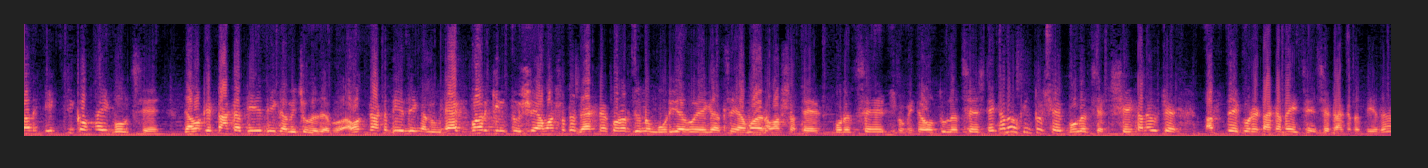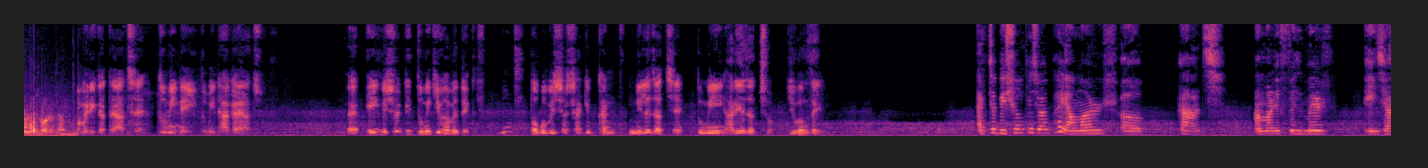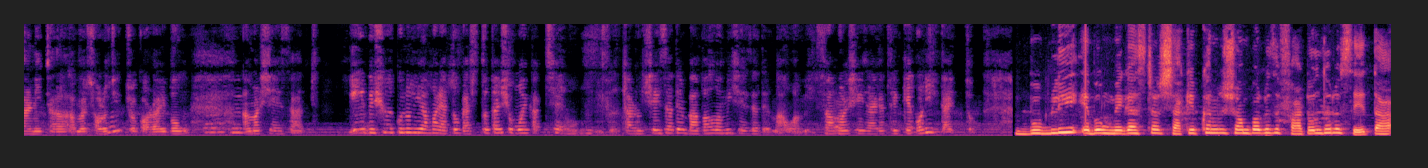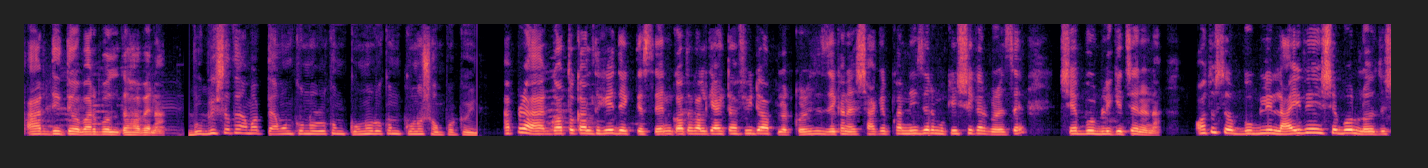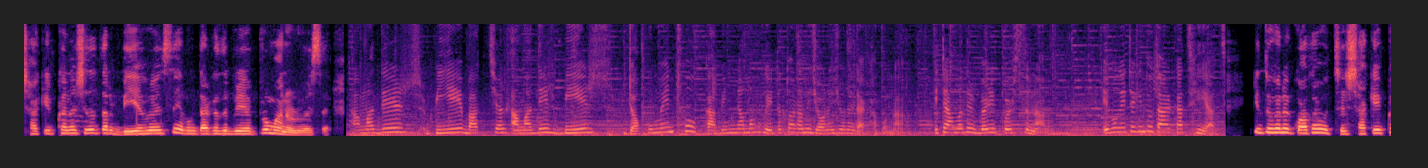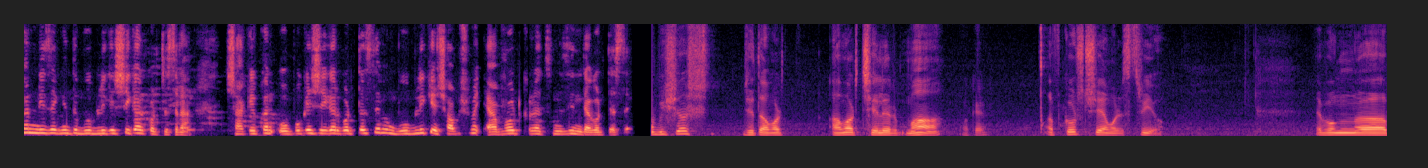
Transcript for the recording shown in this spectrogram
একবার একটি কথাই বলছে যে আমাকে টাকা দিয়ে দিক আমি চলে যাব। আমাকে টাকা দিয়ে দিক আমি একবার কিন্তু সে আমার সাথে দেখা করার জন্য মরিয়া হয়ে গেছে আমার আমার সাথে করেছে ছবিটাও তুলেছে সেখানেও কিন্তু সে বলেছে সেখানেও সে আস্তে করে টাকাটাই চেয়েছে টাকাটা দিয়ে দেন আমি চলে যাব। আমেরিকাতে আছে তুমি নেই তুমি ঢাকায় আছো। এই বিষয়টি তুমি কীভাবে দেখছ? তবু বিশ্বাস শাকিব খান মিলে যাচ্ছে তুমি হারিয়ে যাচ্ছ জীবন থেকে? একটা বিষয় কি জয় ভাই আমার আহ, কাজ আমার এই ফিল্মের এই জার্নিটা আমার চলচ্চিত্র করা এবং আমার শেহজাদ। এই বিষয়গুলো নিয়ে আমার এত ব্যস্ততায় সময় কাটছে। কারণ শেহজাদের বাবাও আমি শেহজাদের মাও আমি। আমার সেই জায়গা থেকে অনেক দায়িত্ব। বুবলি এবং মেগাস্টার শাকিব খানের সম্পর্কে যে ফাটল ধরেছে তা আর দ্বিতীয়বার বলতে হবে না। বুবলির সাথে আমার তেমন কোনো রকম কোনো রকম কোনো সম্পর্কই নেই। আপনারা গতকাল থেকেই দেখতেছেন গতকালকে একটা ভিডিও আপলোড করেছে যেখানে শাকিব খান নিজের মুখে স্বীকার করেছে সে বুবলিকে চেনে না। অথচ বুবলি লাইভে এসে বলল যে শাকিব খানের সাথে তার বিয়ে হয়েছে এবং তার কাছে বিয়ে প্রমাণও রয়েছে। আমাদের বিয়ে বাচ্চার আমাদের বিয়ের ডকুমেন্ট হোক কাবিননামা হোক এটা তো আর আমি জনে জনে দেখাবো না। এটা আমাদের ভেরি পার্সোনাল এবং এটা কিন্তু তার কাছেই আছে। কিন্তু এখানে কথা হচ্ছে শাকিব খান নিজে কিন্তু বুবলিকে স্বীকার করতেছে না। শাকিব খান অপুকে স্বীকার করতেছে এবং বুবলিকে সবসময় অ্যাভয়েড করার চিন্তা করতেছে। বিশ্বাস যেহেতু আমার আমার ছেলের মা ওকে অফকোর্স সে আমার স্ত্রীও। এবং আহ,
